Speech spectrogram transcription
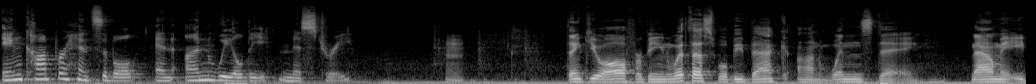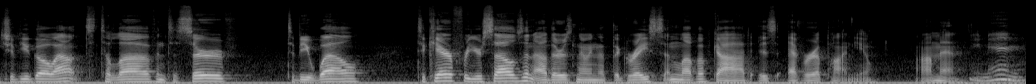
incomprehensible, and unwieldy mystery. Hmm. Thank you all for being with us. We'll be back on Wednesday. Now, may each of you go out to love and to serve to be well, to care for yourselves and others, knowing that the grace and love of God is ever upon you. Amen. Amen.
